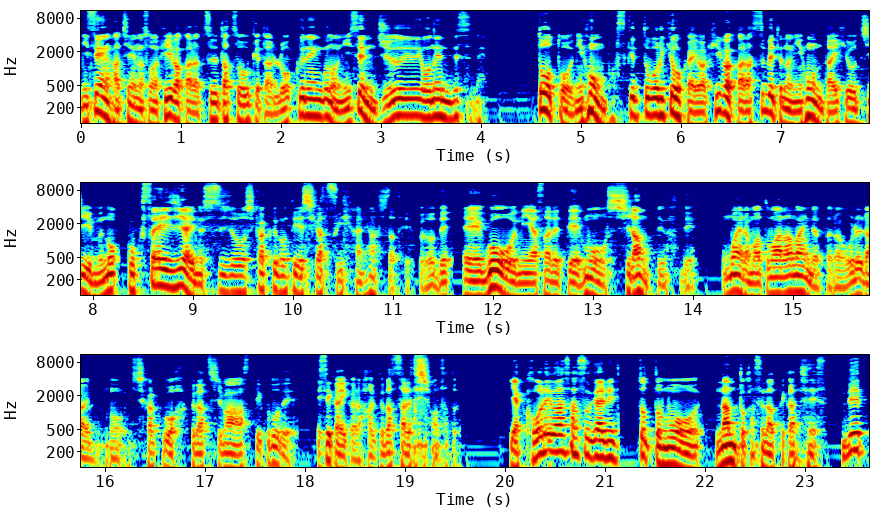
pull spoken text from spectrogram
2008年のその FIBA から通達を受けた6年後の2014年ですね。とうとう日本バスケットボール協会は FIBA から全ての日本代表チームの国際試合の出場資格の停止が告げられましたということで、えー、豪に癒されて、もう知らんっていうので、お前らまとまらないんだったら俺らの資格を剥奪しますっていうことで、世界から剥奪されてしまったと。いや、これはさすがにちょっともう、なんとかせなって感じです。で、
